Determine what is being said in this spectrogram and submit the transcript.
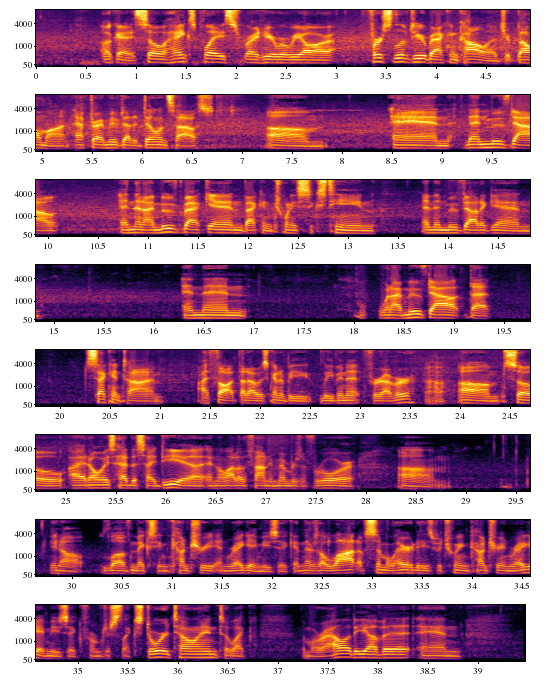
okay, so Hank's place right here where we are. First lived here back in college at Belmont after I moved out of Dylan's house, um, and then moved out, and then I moved back in back in 2016, and then moved out again, and then when I moved out that second time, I thought that I was going to be leaving it forever. Uh-huh. Um, so I had always had this idea, and a lot of the founding members of Roar, um, you know, love mixing country and reggae music. And there's a lot of similarities between country and reggae music, from just like storytelling to like the morality of it. And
